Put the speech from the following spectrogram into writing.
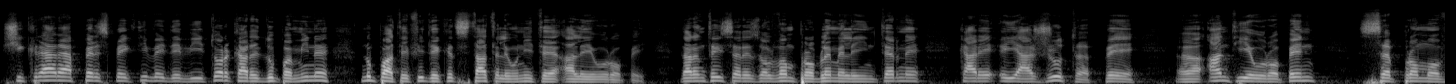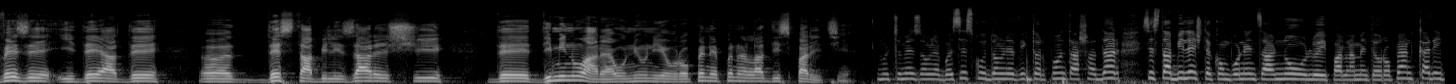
și crearea perspectivei de viitor care, după mine, nu poate fi decât Statele Unite ale Europei. Dar întâi să rezolvăm problemele interne care îi ajută pe uh, anti-europeni să promoveze ideea de uh, destabilizare și de diminuare a Uniunii Europene până la dispariție. Mulțumesc, domnule Băsescu. Domnule Victor Pont, așadar, se stabilește componența noului Parlament European. Care e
